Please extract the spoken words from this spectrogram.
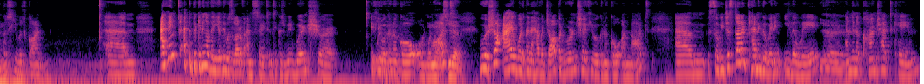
because he was gone um i think at the beginning of the year there was a lot of uncertainty because we weren't sure if you were gonna go or not not? Yeah. we were sure I was gonna have a job, but we weren't sure if you were gonna go or not. Um, so we just started planning the wedding either way, Yeah. and then a contract came,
